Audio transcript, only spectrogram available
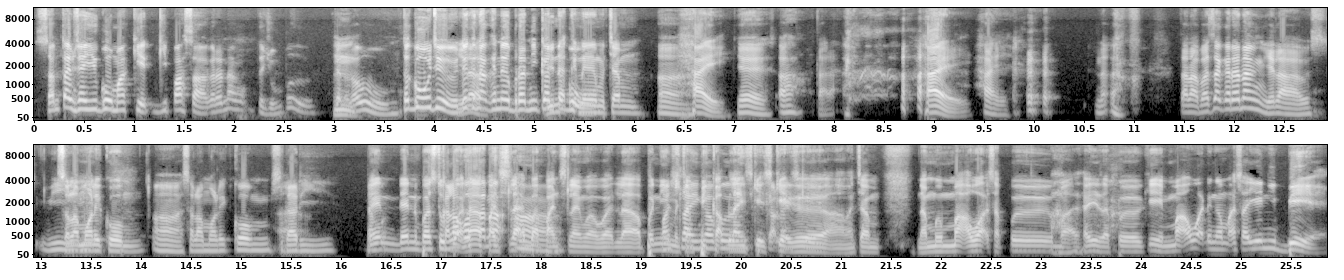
Sometimes yang you go market, pergi pasar, kadang-kadang terjumpa. Tak Hmm. tahu. Tegur je. Dia Yelah. kena kena beranikan dia nak tegur. kena macam Ah. hi, Yes. Ah, tak lah. hi. Hai. nak tak lah. Pasal kadang-kadang, yelah. we- Assalamualaikum. Ah, Assalamualaikum, sedari. Then then lepas tu Kalau buat lah kau tak nak, punchline buat ah. punchline buat, buat lah apa ni macam Punchline pick up apa, line sikit-sikit ke. sikit. Ha, macam nama mak awak siapa, mak saya siapa. Okay, mak awak dengan mak saya ni B eh.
